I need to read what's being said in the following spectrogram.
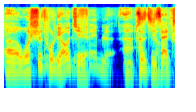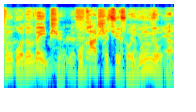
呃，我试图了解自己在中国的位置，不怕失去所拥有的。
